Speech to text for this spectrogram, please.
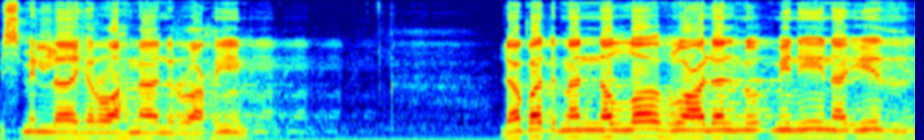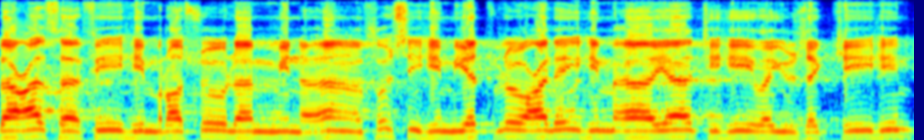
بسم الله الرحمن الرحيم. لقد من الله على المؤمنين إذ بعث فيهم رسولا من أنفسهم يتلو عليهم آياته ويزكيهم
